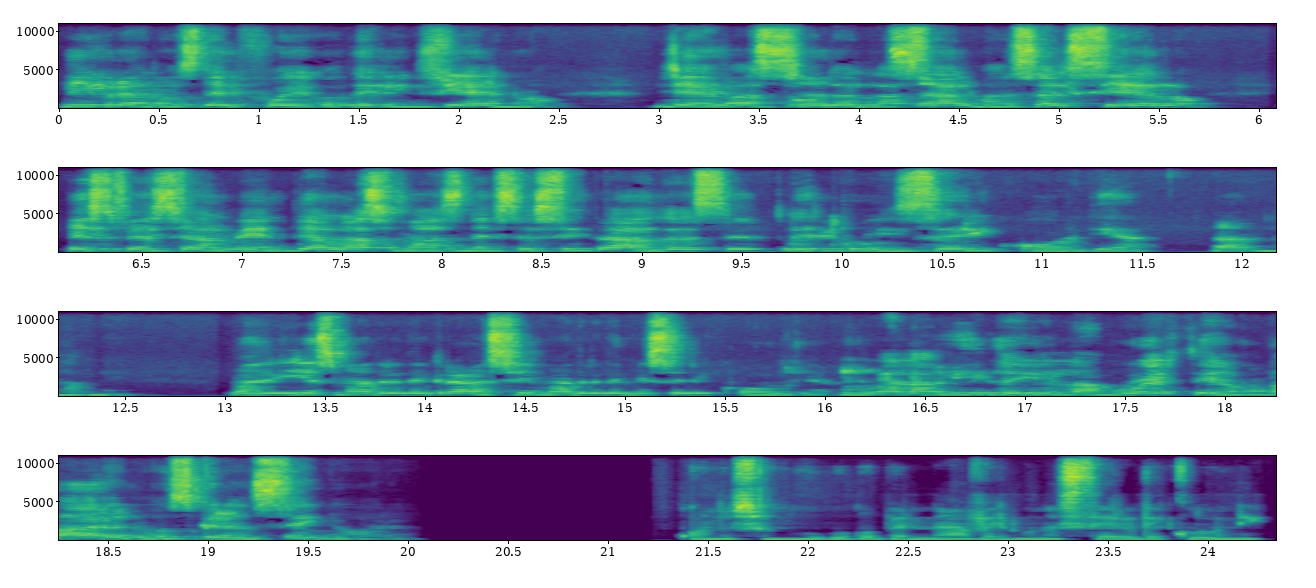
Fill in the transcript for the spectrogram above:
líbranos del fuego del infierno, lleva todas las almas al cielo, especialmente a las más necesitadas de tu, misericordia. Amén. María es Madre de Gracia y Madre de Misericordia. En la vida y en la muerte, amparanos, Gran Señor. Cuando San Hugo gobernaba el monasterio de Cluny,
